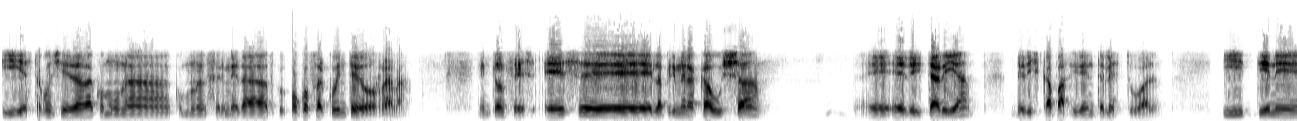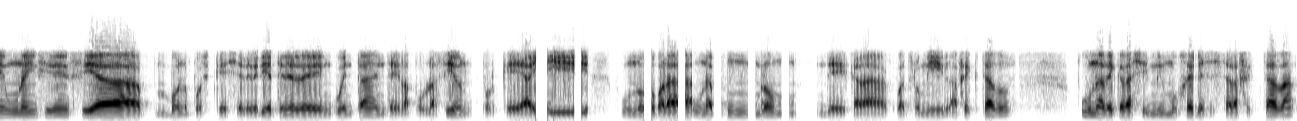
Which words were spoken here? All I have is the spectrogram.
y está considerada como una, como una enfermedad poco frecuente o rara. Entonces, es eh, la primera causa eh, hereditaria de discapacidad intelectual y tiene una incidencia, bueno, pues que se debería tener en cuenta entre la población, porque hay uno para una, un de cada 4.000 afectados, una de cada 6.000 mujeres estará afectada,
